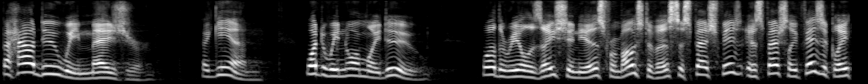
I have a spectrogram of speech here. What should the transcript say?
But how do we measure? Again, what do we normally do? Well, the realization is for most of us, especially physically,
